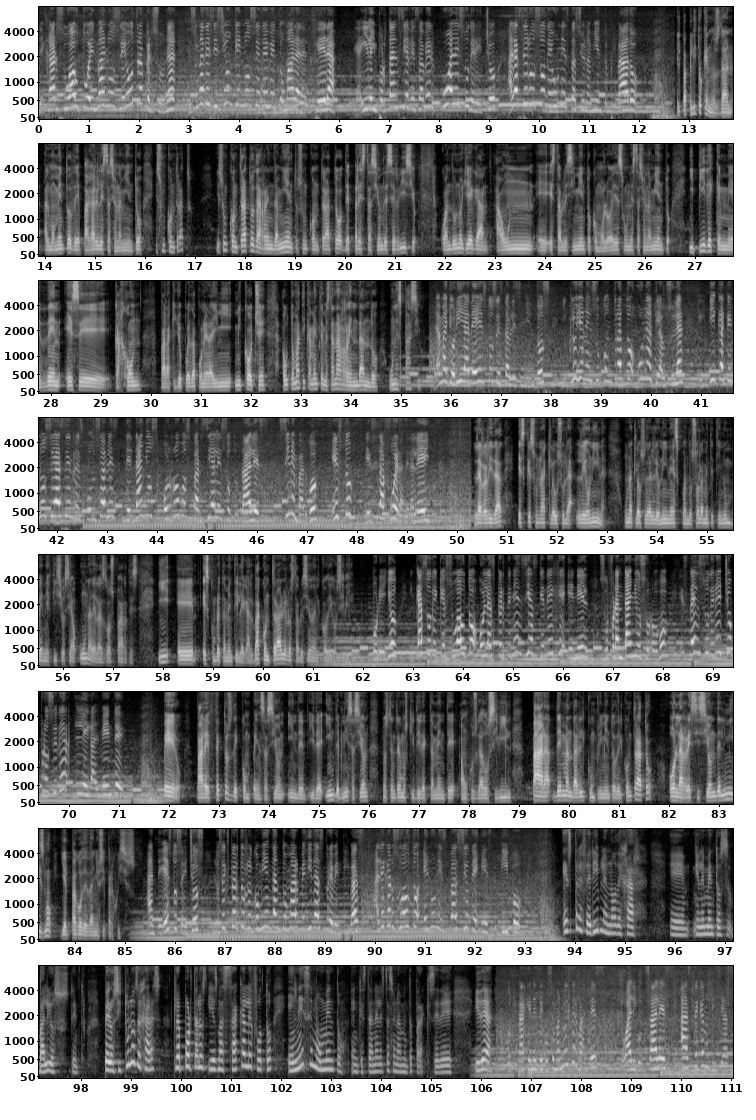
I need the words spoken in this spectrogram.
Dejar su auto en manos de otra persona es una decisión que no se debe tomar a la ligera. De ahí la importancia de saber cuál es su derecho al hacer uso de un estacionamiento privado. El papelito que nos dan al momento de pagar el estacionamiento es un contrato. Es un contrato de arrendamiento, es un contrato de prestación de servicio. Cuando uno llega a un eh, establecimiento como lo es un estacionamiento y pide que me den ese cajón para que yo pueda poner ahí mi, mi, coche, automáticamente me están arrendando un espacio. La mayoría de estos establecimientos incluyen en su contrato una cláusula que indica que no se hacen responsables de daños o robos parciales o totales. Sin embargo, esto está fuera de la ley. La realidad es que es una cláusula leonina. Una cláusula leonina es cuando solamente tiene un beneficio hacia una de las dos partes y eh, es completamente ilegal. Va contrario a lo establecido en el Código Civil. Por ello, en caso de que su auto o las pertenencias que deje en él sufran daños o robo, está en su derecho proceder legalmente. Pero para efectos de compensación y de indemnización nos tendremos que ir directamente a un juzgado civil para demandar el cumplimiento del contrato o la rescisión del mismo y el pago de daños y perjuicios. Ante estos hechos, los expertos recomiendan tomar medidas preventivas al dejar su auto en un espacio de este tipo. Es preferible no dejar eh, elementos valiosos dentro, pero si tú los dejaras, repórtalos y es más, sácale foto en ese momento en que está en el estacionamiento para que se dé idea. Con imágenes de José Manuel Cervantes, Joali González, Azteca Noticias.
